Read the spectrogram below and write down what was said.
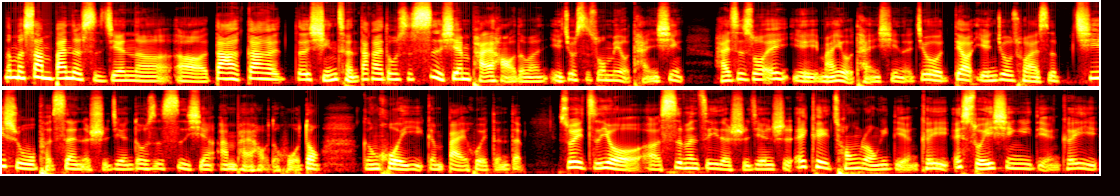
那么上班的时间呢？呃，大概的行程大概都是事先排好的嘛，也就是说没有弹性，还是说，哎，也蛮有弹性的。就调研究出来是七十五 percent 的时间都是事先安排好的活动、跟会议、跟拜会等等，所以只有呃四分之一的时间是，哎，可以从容一点，可以哎随性一点，可以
